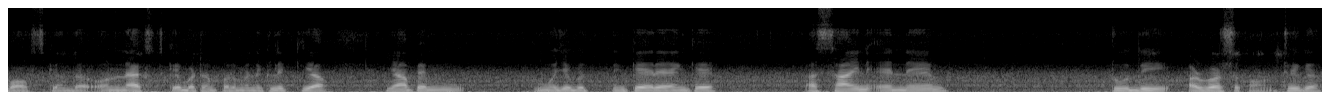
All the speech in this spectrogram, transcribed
बॉक्स के अंदर और नेक्स्ट के बटन पर मैंने क्लिक किया। यहाँ पे मुझे कह रहे हैं कि assign a name to the AdWords account ठीक है?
